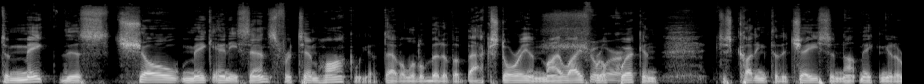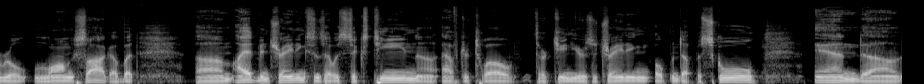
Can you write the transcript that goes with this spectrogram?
to make this show make any sense for Tim Hawk, we have to have a little bit of a backstory in my life sure. real quick and just cutting to the chase and not making it a real long saga. But um, I had been training since I was 16. Uh, after 12, 13 years of training, opened up a school and uh,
